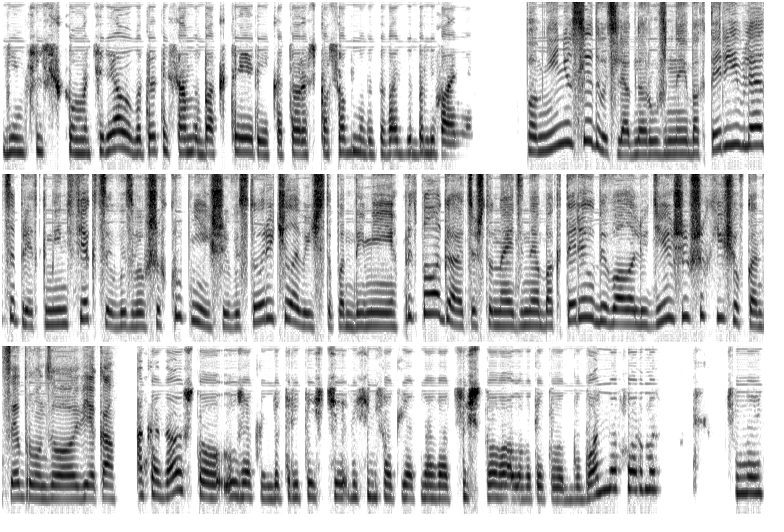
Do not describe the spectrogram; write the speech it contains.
генетического материала вот этой самой бактерии, которая способна вызывать заболевания. По мнению следователя, обнаруженные бактерии являются предками инфекций, вызвавших крупнейшие в истории человечества пандемии. Предполагается, что найденная бактерия убивала людей, живших еще в конце бронзового века. Оказалось, что уже как бы 3800 лет назад существовала вот эта вот бубонная форма чумы,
